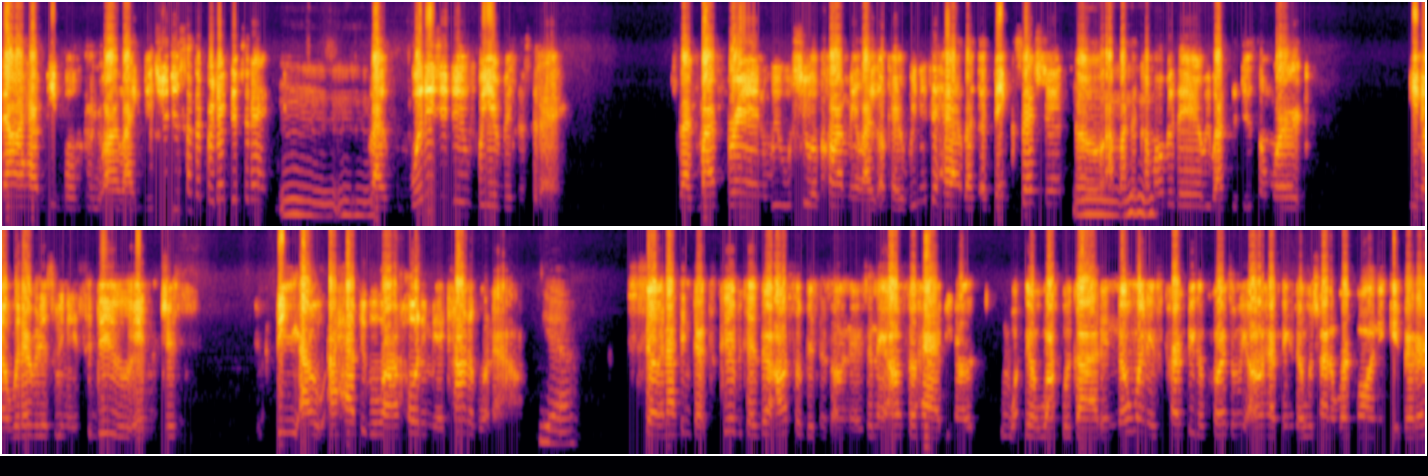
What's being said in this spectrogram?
now I have people who are like, "Did you do something productive today? Mm-hmm. Like, what did you do for your business today?" Like my friend, we she would call me like, okay, we need to have like a think session. So mm-hmm. I'm about to come over there. We about to do some work. You know, whatever it is we need to do, and just be. I, I have people who are holding me accountable now. Yeah. So, and I think that's good because they're also business owners and they also have, you know, their walk with God. And no one is perfect, of course, and we all have things that we're trying to work on and get better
